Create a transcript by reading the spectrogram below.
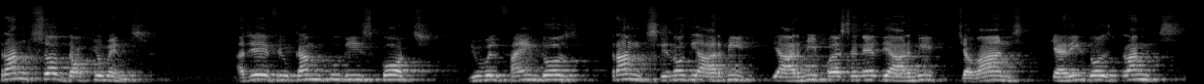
trunks of documents, Ajay, if you come to these courts, you will find those trunks, you know, the army, the army personnel, the army jawans, carrying those trunks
